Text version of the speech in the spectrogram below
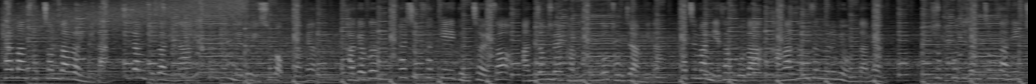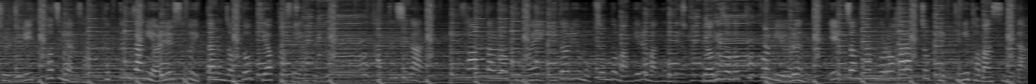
84,000달러입니다. 시장 조작이나 현금 매도 이슈가 없다면 가격은 84K 근처에서 안정될 가능성도 존재합니다. 하지만 예상보다 강한 상승 흐름이 온다면 숏 포지션 청산이 줄줄이 터지면서 급등장이 열릴 수도 있다는 점도 기억하세요. 같은 시간 4억 달러 규모의 이더리움 옵션도 만기를 맞는데요. 여기서도 풋콜 비율은 1.39로 하락 쪽 베팅이 더 많습니다.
